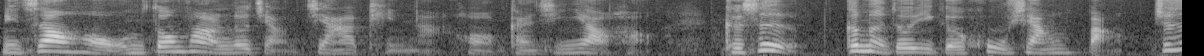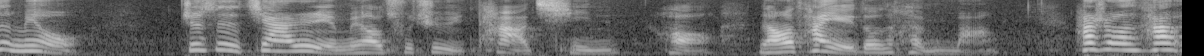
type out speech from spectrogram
你知道哈，我们东方人都讲家庭啊，哈，感情要好，可是根本都一个互相绑，就是没有，就是假日也没有出去踏青，哈，然后他也都是很忙。”他说他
